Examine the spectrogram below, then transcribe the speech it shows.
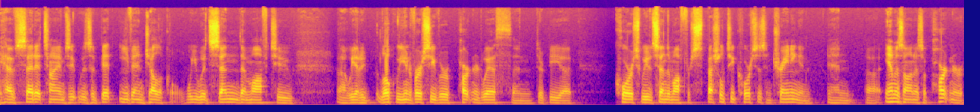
have said at times it was a bit evangelical. We would send them off to, uh, we had a local university we were partnered with, and there'd be a course. We would send them off for specialty courses and training, and, and uh, Amazon as a partner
